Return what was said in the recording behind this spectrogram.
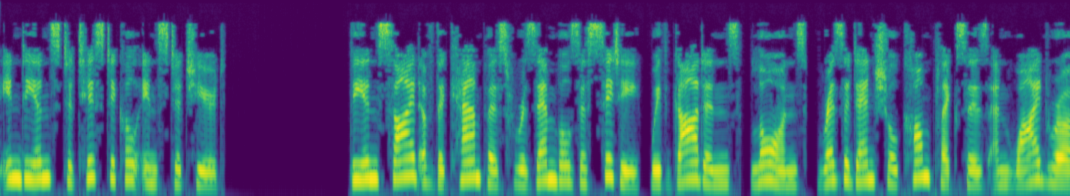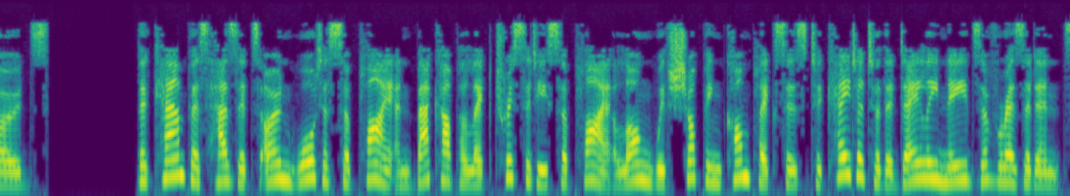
Indian Statistical Institute. The inside of the campus resembles a city, with gardens, lawns, residential complexes and wide roads. The campus has its own water supply and backup electricity supply along with shopping complexes to cater to the daily needs of residents.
